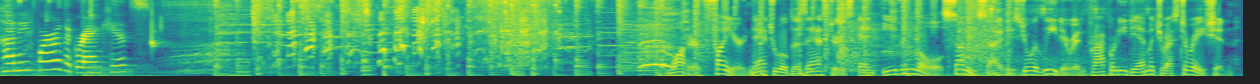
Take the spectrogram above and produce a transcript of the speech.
Honey, where are the grandkids? Water, fire, natural disasters, and even mold, Sunnyside is your leader in property damage restoration.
